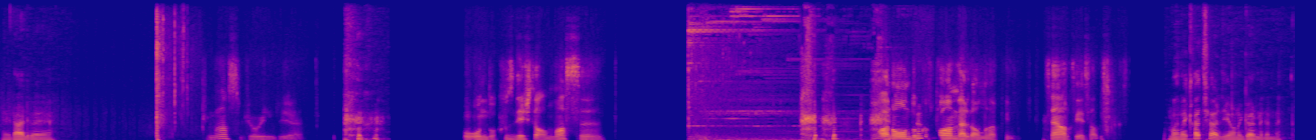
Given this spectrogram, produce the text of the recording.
Helal be. Bu nasıl bir oyundu ya? O 19 deşte almazsın. Bana 19 puan verdi amına koyayım. Sen artık hesapla. Bana kaç verdi ya onu görmedim ben.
